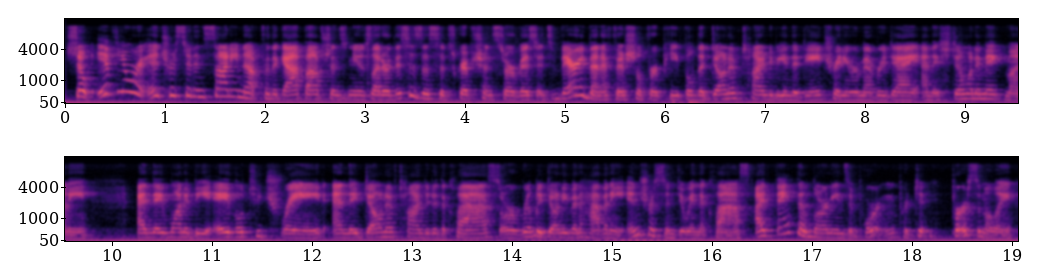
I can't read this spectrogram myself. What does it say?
So if you are interested in signing up for the Gap Options newsletter, this is a subscription service. It's very beneficial for people that don't have time to be in the day trading room every day and they still want to make money and they want to be able to trade and they don't have time to do the class or really don't even have any interest in doing the class. I think the learning is important personally.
